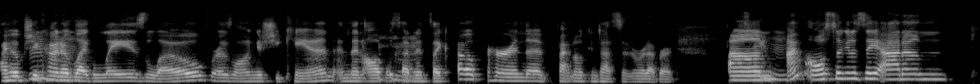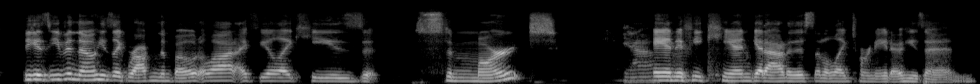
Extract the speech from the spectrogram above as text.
I hope she kind of Mhm. like lays low for as long as she can, and then all of a sudden it's like, oh, her and the final contestant or whatever. Um. I'm also gonna say Adam because even though he's like rocking the boat a lot, I feel like he's smart, Yeah. and if he can get out of this little like tornado he's in,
